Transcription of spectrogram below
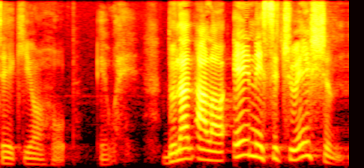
take your hope away. Do not allow any situation,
